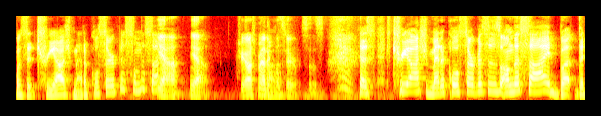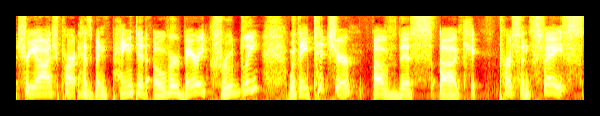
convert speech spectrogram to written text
was it triage medical service on the side? Yeah, yeah. Triage Medical Services. says triage medical services on the side, but the triage part has been painted over very crudely with a picture of this uh, ki- person's face,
